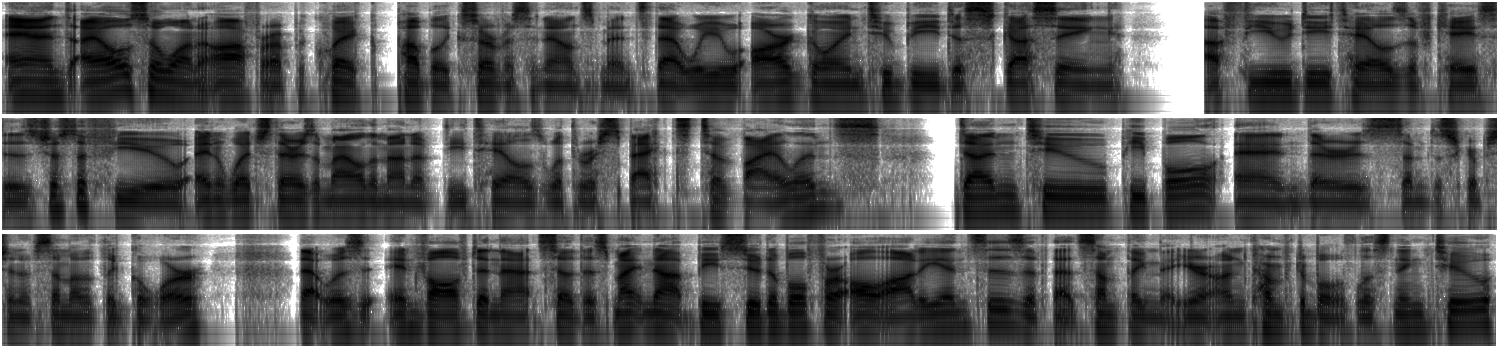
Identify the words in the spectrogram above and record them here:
And I also want to offer up a quick public service announcement that we are going to be discussing a few details of cases, just a few, in which there's a mild amount of details with respect to violence done to people. And there's some description of some of the gore that was involved in that. So this might not be suitable for all audiences if that's something that you're uncomfortable with listening to.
